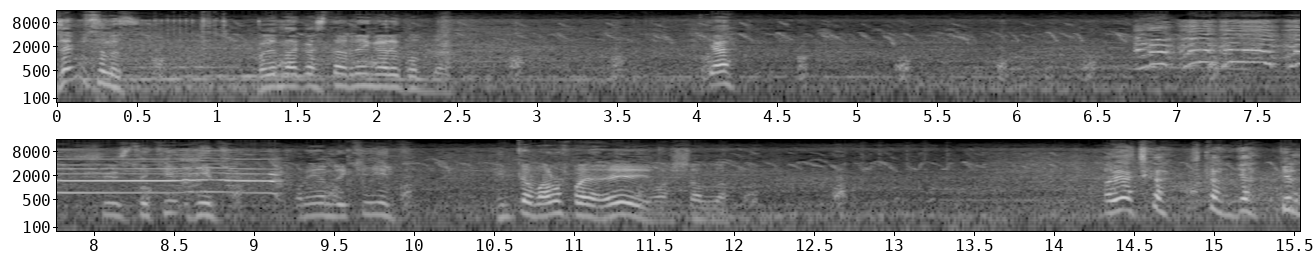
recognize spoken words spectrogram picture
Çıkacak mısınız? Bakın arkadaşlar rengarenk oldular. Gel. Şu üstteki Hint. Onun yanındaki Hint. Hint de varmış bayağı. Hey maşallah. Hadi gel çıkar çıkar gel gel.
